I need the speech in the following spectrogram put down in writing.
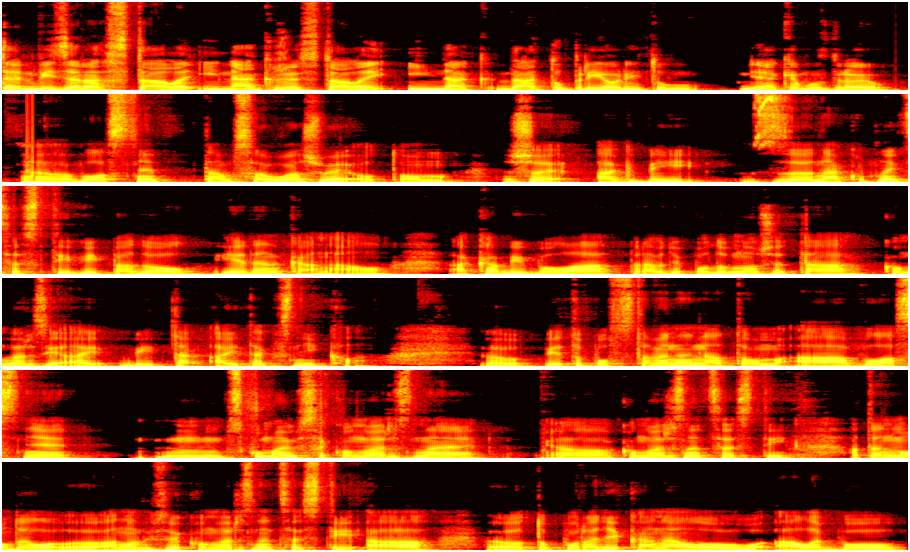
Ten vyzerá stále inak, že stále inak dá tú prioritu nejakému zdroju? Vlastne tam sa uvažuje o tom, že ak by z nákupnej cesty vypadol jeden kanál, aká by bola pravdepodobnosť, že tá konverzia aj, by ta, aj tak vznikla. Je to postavené na tom a vlastne Mm, skúmajú sa konverzné e, konverzné cesty a ten model e, analýzuje konverzné cesty a e, to poradie kanálov alebo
